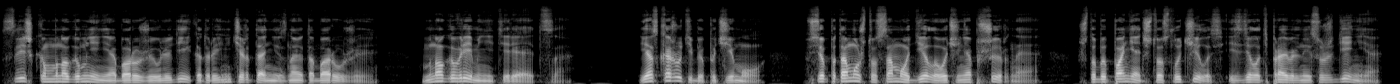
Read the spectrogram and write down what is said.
«Слишком много мнений об оружии у людей, которые ни черта не знают об оружии. Много времени теряется. Я скажу тебе почему. Все потому, что само дело очень обширное. Чтобы понять, что случилось, и сделать правильные суждения,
